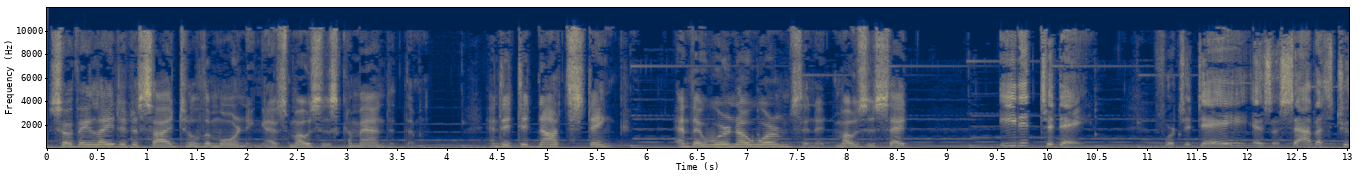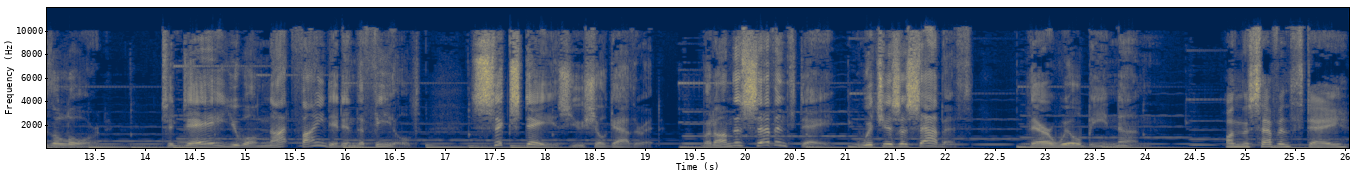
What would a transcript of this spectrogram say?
So they laid it aside till the morning, as Moses commanded them. And it did not stink, and there were no worms in it. Moses said, Eat it today, for today is a Sabbath to the Lord. Today you will not find it in the field. Six days you shall gather it, but on the seventh day, which is a Sabbath, there will be none. On the seventh day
